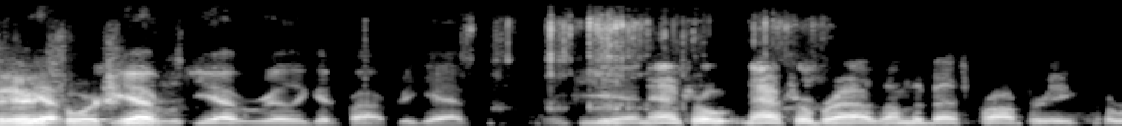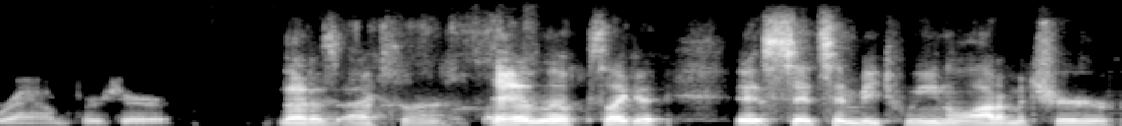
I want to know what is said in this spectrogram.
Very you have, fortunate. You have, you have really good property, Gav. You, yeah, natural natural browse. I'm the best property around for sure. That is excellent. Awesome. And it looks like it it sits in between a lot of mature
